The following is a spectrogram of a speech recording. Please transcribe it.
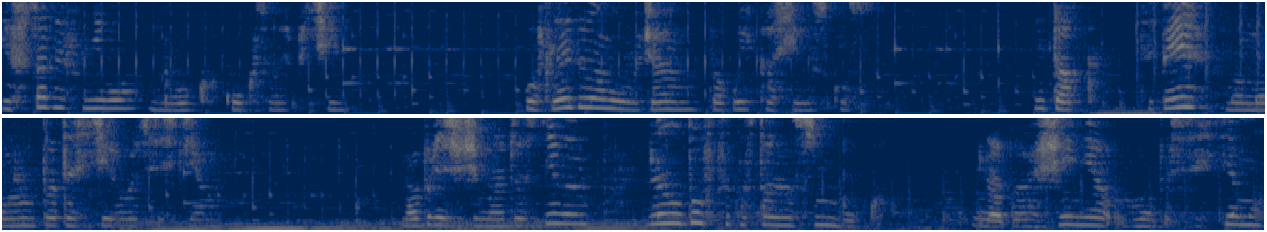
и вставив в него блок коксовой печи. После этого мы получаем такой красивый скос. Итак, теперь мы можем протестировать систему. Но прежде чем мы это сделаем, для удобства поставим сундук для помещения внутрь системы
